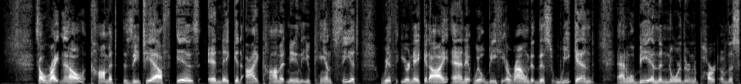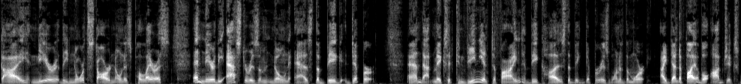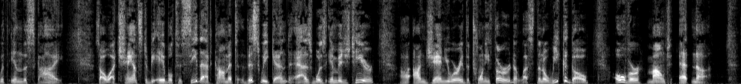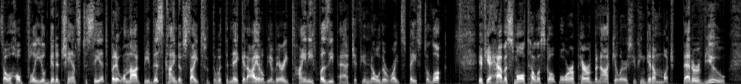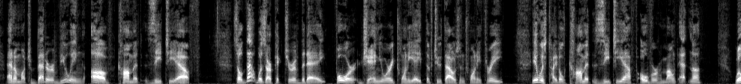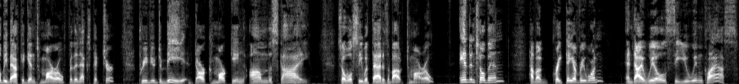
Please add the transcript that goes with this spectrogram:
So right now, Comet ZTF is a naked eye comet, meaning that you can see it with your naked eye. And it will be around this weekend and will be in the northern part of the sky near the North Star known as Polaris and near the asterism known as the Big Dipper. And that makes it convenient to find because the Big Dipper is one of the more identifiable objects within the sky. So a chance to be able to see that comet this weekend as was imaged here uh, on January the 23rd less than a week ago over Mount Etna. So hopefully you'll get a chance to see it, but it will not be this kind of sight with the, with the naked eye. It'll be a very tiny fuzzy patch if you know the right space to look. If you have a small telescope or a pair of binoculars, you can get a much better view and a much better viewing of Comet ZTF. So that was our picture of the day for January 28th of 2023. It was titled Comet ZTF over Mount Etna. We'll be back again tomorrow for the next picture previewed to be dark marking on the sky. So we'll see what that is about tomorrow. And until then, have a great day, everyone. And I will see you in class.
